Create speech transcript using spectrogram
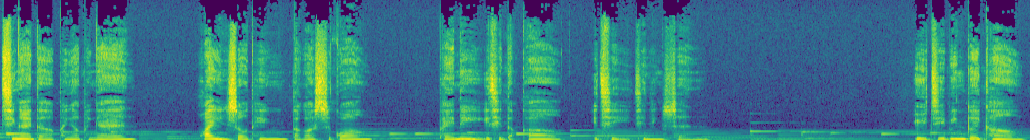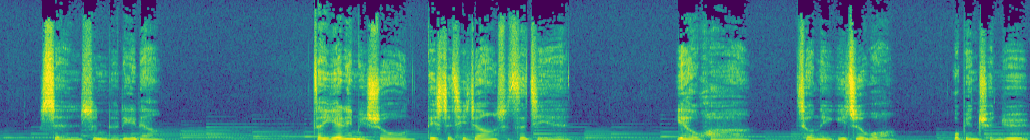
亲爱的朋友，平安，欢迎收听祷告时光，陪你一起祷告，一起亲近神。与疾病对抗，神是你的力量。在耶利米书第十七章十四节，耶和华，求你医治我，我便痊愈；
